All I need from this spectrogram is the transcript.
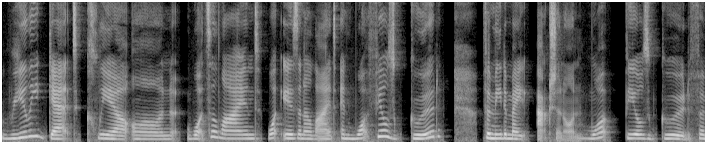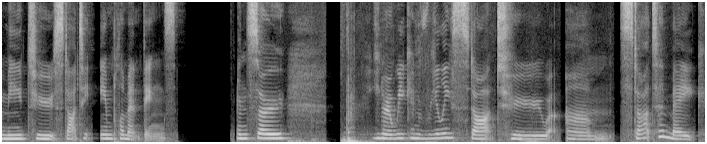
really get clear on what's aligned, what isn't aligned, and what feels good for me to make action on? What feels good for me to start to implement things? And so, you know, we can really start to um, start to make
